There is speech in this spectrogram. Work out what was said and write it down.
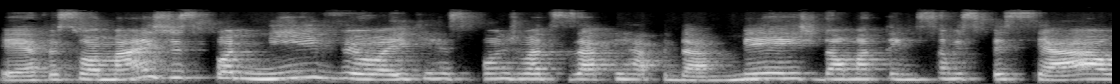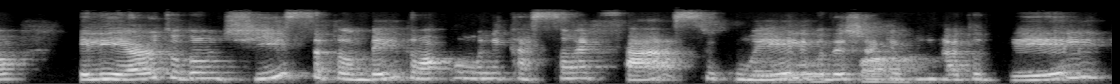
é a pessoa mais disponível aí que responde o WhatsApp rapidamente, dá uma atenção especial. Ele é ortodontista também, então a comunicação é fácil com ele. Vou deixar aqui o contato dele.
